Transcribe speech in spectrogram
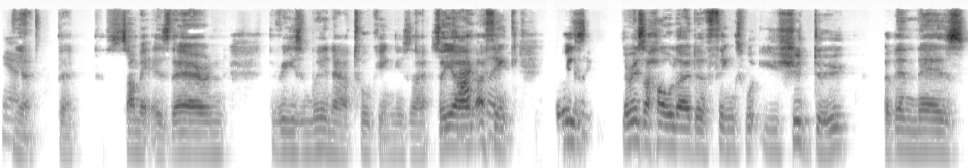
yeah, you know, the summit is there, and the reason we're now talking is that. So yeah, exactly. I, I think there is there is a whole load of things what you should do, but then there's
